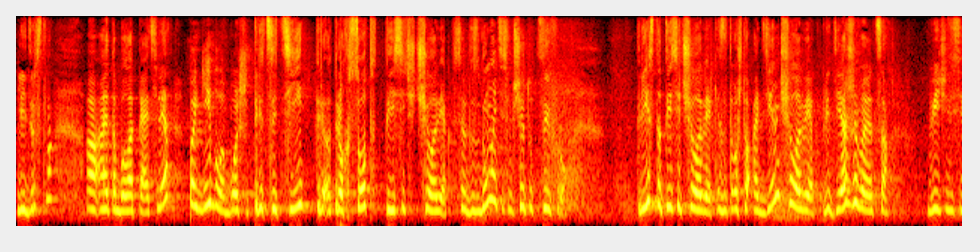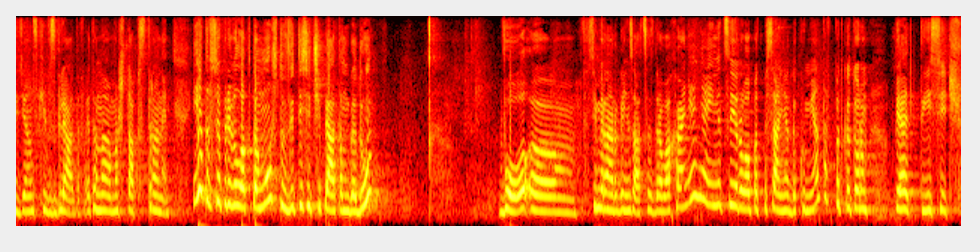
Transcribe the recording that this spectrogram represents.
лидерства, а, а это было 5 лет, погибло больше 30-300 тысяч человек. Все, задумайтесь вообще эту цифру. 300 тысяч человек из-за того, что один человек придерживается ВИЧ-диссидентских взглядов. Это на масштаб страны. И это все привело к тому, что в 2005 году ВО, э, Всемирная организация здравоохранения инициировала подписание документов, под которым 5 тысяч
